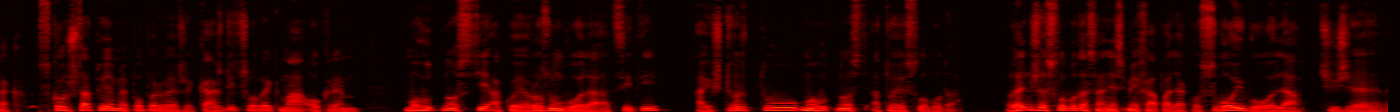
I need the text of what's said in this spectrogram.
tak skonštatujeme poprvé, že každý človek má okrem mohutnosti, ako je rozum, vôľa a city, aj štvrtú mohutnosť a to je sloboda. Lenže sloboda sa nesmie chápať ako svoj vôľa, čiže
